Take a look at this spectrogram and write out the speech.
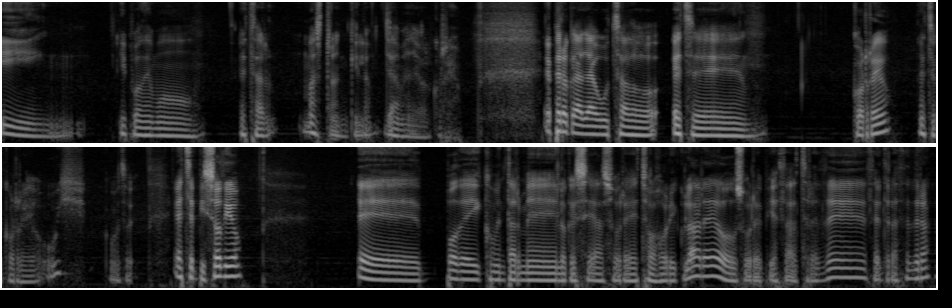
y, y podemos estar más tranquilos. Ya me ha llegado el correo. Espero que haya gustado este correo. Este correo. Uy, ¿cómo estoy? Este episodio. Eh, podéis comentarme lo que sea sobre estos auriculares o sobre piezas 3D, etcétera, etcétera.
